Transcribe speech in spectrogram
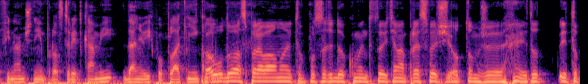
finančnými prostriedkami daňových poplatníkov. Dôvodová správa, no je to v podstate dokument, ktorý ťa má presvedčiť o tom, že je to, je to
